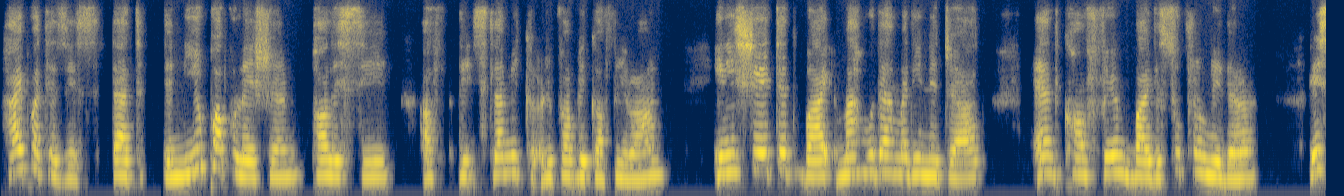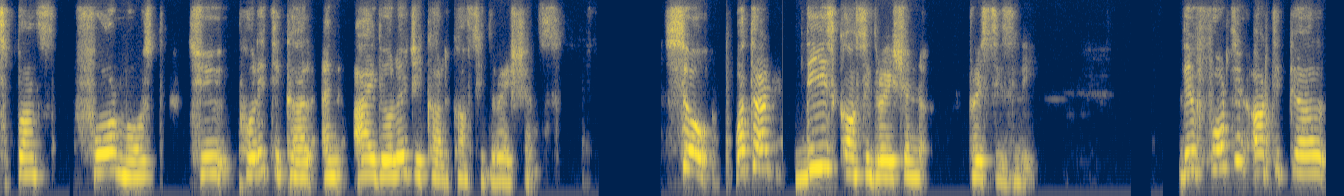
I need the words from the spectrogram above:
hypothesis that the new population policy of the Islamic Republic of Iran, initiated by Mahmoud Ahmadinejad and confirmed by the Supreme Leader, responds foremost to political and ideological considerations. So what are these considerations precisely? The 14th article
